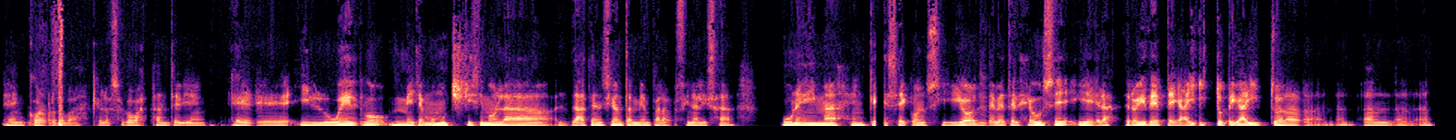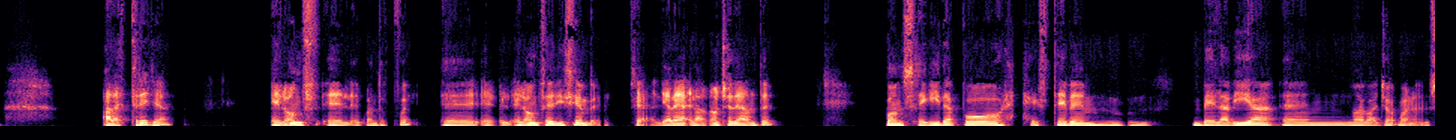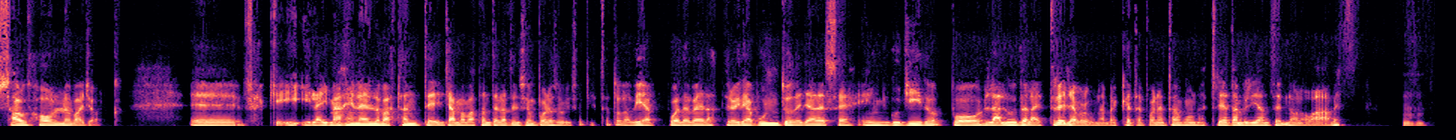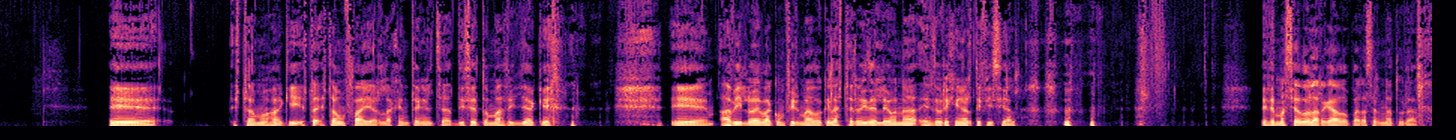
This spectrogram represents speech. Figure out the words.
en Córdoba, que lo sacó bastante bien. Eh, y luego me llamó muchísimo la, la atención también para finalizar una imagen que se consiguió de Betelgeuse y el asteroide pegadito, pegadito a la, a- la estrella, el 11, el, el- ¿cuánto fue? Eh, el, el 11 de diciembre, o sea, el día de la noche de antes, conseguida por Steven Belavia en Nueva York, bueno, en South Hall, Nueva York. Eh, y, la imagen es bastante, llama bastante la atención por eso, visualista. Todavía puede ver el asteroide a punto de ya de ser engullido por la luz de la estrella, pero una vez que te pones con una estrella tan brillante no lo vas a ver. Eh, estamos aquí, está, está on fire la gente en el chat. Dice Tomás Villa que eh, Avi ha confirmado que el asteroide Leona es de origen artificial. Es demasiado alargado para ser natural.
